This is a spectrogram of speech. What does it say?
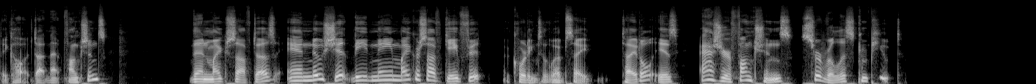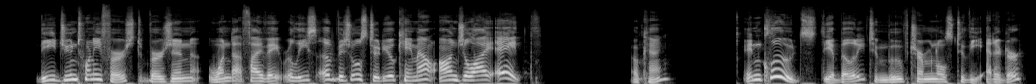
They call it .NET Functions than Microsoft does. And no shit, the name Microsoft gave it, according to the website title, is Azure Functions Serverless Compute. The June 21st version 1.58 release of Visual Studio came out on July 8th. Okay. It includes the ability to move terminals to the editor.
